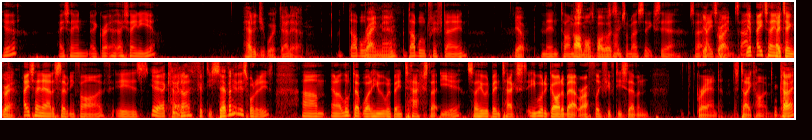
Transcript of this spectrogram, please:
Yeah, eighteen a gra- eighteen a year. How did you work that out, Doubled Rain Man? doubled fifteen, Yep. And then times Oh, multiply by times six. by six. Yeah, so Yep, eighteen. great. So Yep, 18, 18 grand. 18 out of seventy five is Yeah, okay. know, Fifty-seven. It is what it is. Um, and I looked up what he would have been taxed that year. So he would have been taxed. He would have got about roughly fifty-seven grand to take home. Okay.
